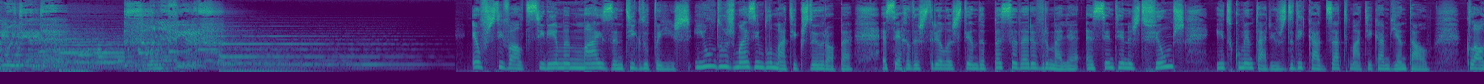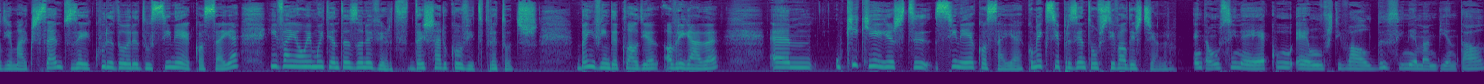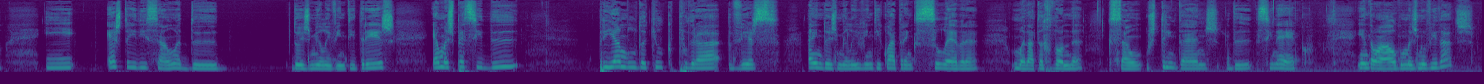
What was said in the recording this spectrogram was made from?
M80 Zona Verde É o festival de cinema mais antigo do país e um dos mais emblemáticos da Europa. A Serra das Estrelas estende a passadeira vermelha a centenas de filmes e documentários dedicados à temática ambiental. Cláudia Marques Santos é curadora do Cine Ecoceia e vem ao M80 Zona Verde deixar o convite para todos. Bem-vinda, Cláudia. Obrigada. Um, o que é, que é este Cine Ecoceia? Como é que se apresenta um festival deste género? Então, o Cineeco é um festival de cinema ambiental e esta edição, a de 2023, é uma espécie de preâmbulo daquilo que poderá ver-se em 2024, em que se celebra uma data redonda, que são os 30 anos de Cineeco. E então há algumas novidades.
